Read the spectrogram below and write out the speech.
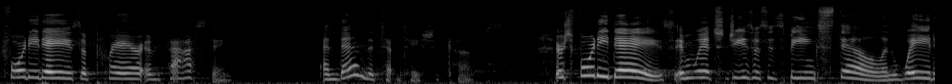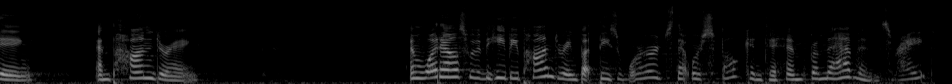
40 days of prayer and fasting. And then the temptation comes. There's 40 days in which Jesus is being still and waiting and pondering. And what else would he be pondering but these words that were spoken to him from the heavens, right?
